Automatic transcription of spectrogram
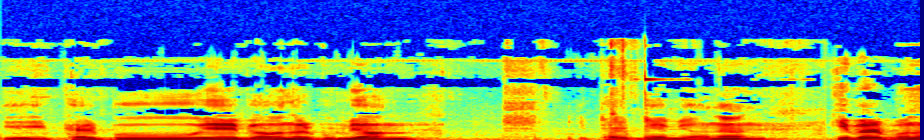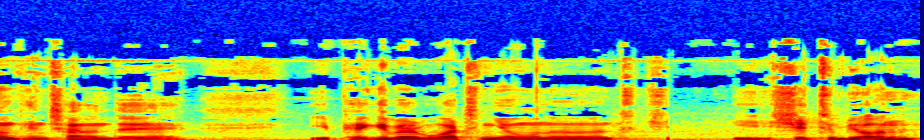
이 밸브의 면을 보면 이 밸브의 면은 흡기 밸브는 괜찮은데 이 배기 밸브 같은 경우는 특히 이 시트 면,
